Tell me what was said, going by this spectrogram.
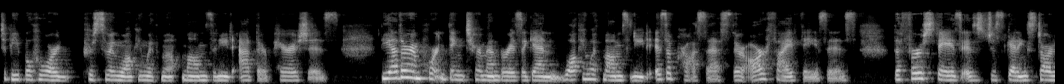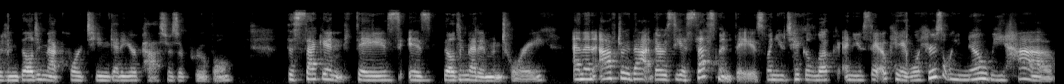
to people who are pursuing Walking with Moms in Need at their parishes. The other important thing to remember is again, Walking with Moms in Need is a process. There are five phases. The first phase is just getting started and building that core team, getting your pastor's approval. The second phase is building that inventory. And then after that, there's the assessment phase when you take a look and you say, okay, well, here's what we know we have.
